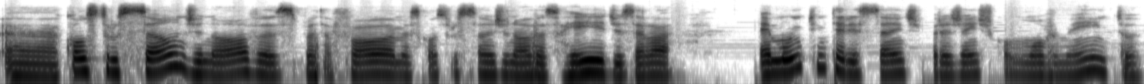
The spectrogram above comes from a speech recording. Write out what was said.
a construção de novas plataformas, construção de novas redes, ela é muito interessante para a gente como movimento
